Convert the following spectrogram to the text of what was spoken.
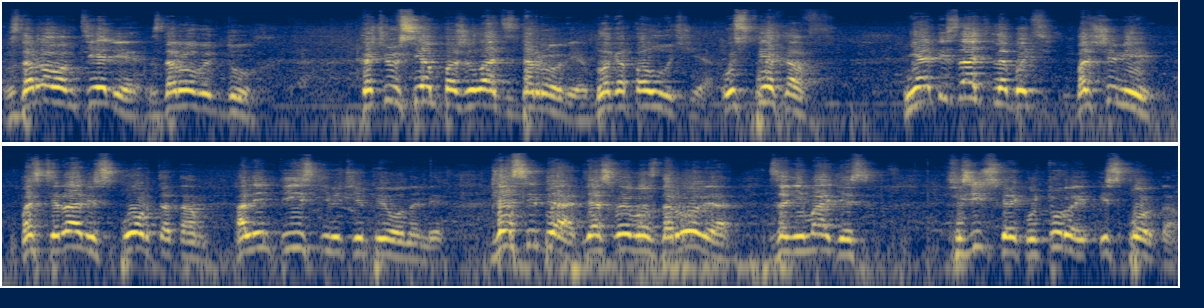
в здоровом теле здоровый дух. Хочу всем пожелать здоровья, благополучия, успехов. Не обязательно быть большими мастерами спорта, там, олимпийскими чемпионами. Для себя, для своего здоровья занимайтесь физической культурой и спортом.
